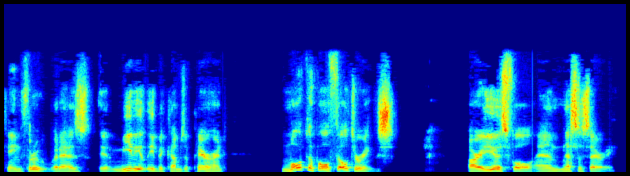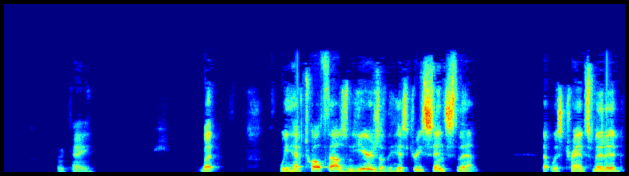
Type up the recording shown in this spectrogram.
came through. But as it immediately becomes apparent, multiple filterings are useful and necessary. Okay. But we have 12,000 years of the history since then that was transmitted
